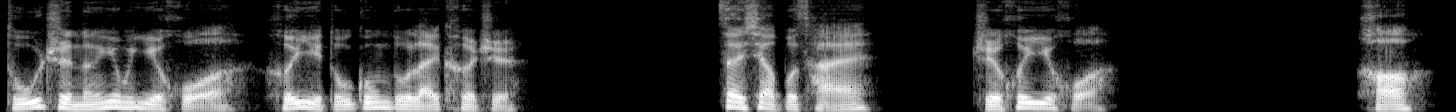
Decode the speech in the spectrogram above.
毒只能用异火和以毒攻毒来克制，在下不才，只会异火。好，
